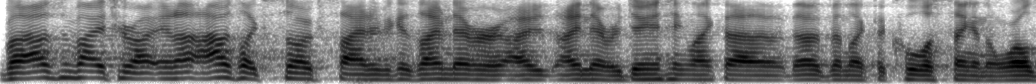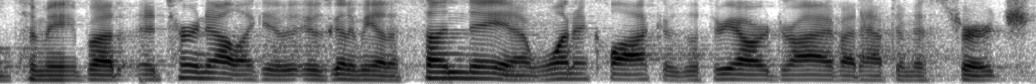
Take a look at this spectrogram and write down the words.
But I was invited to, ride, and I was like so excited because I've never, I, I never did anything like that. That would have been like the coolest thing in the world to me. But it turned out like it, it was going to be on a Sunday at one o'clock. It was a three-hour drive. I'd have to miss church.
